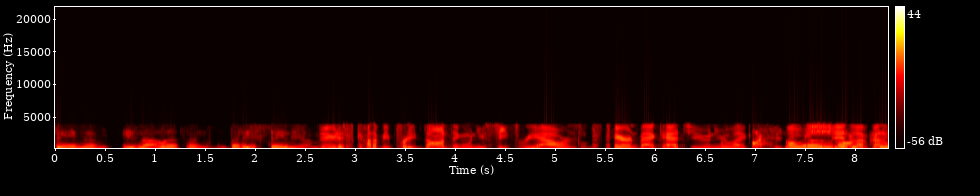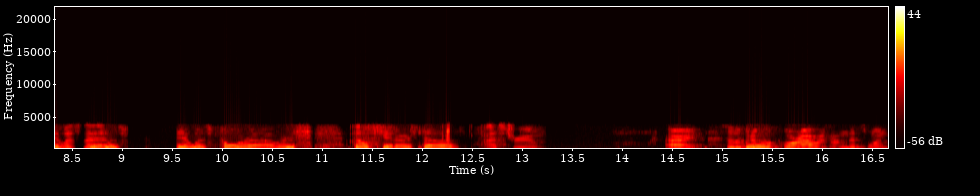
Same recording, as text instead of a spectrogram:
seen them. He's not listening, but he's seen them. Dude, it's got to be pretty daunting when you see three hours staring back at you, and you're like, oh No, shit, I've got to listen to it was it was four hours. Don't kid ourselves. That's true. All right, so let's go four hours on this one.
